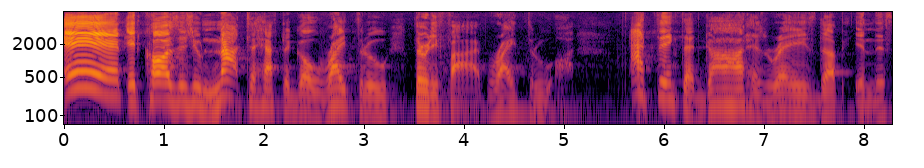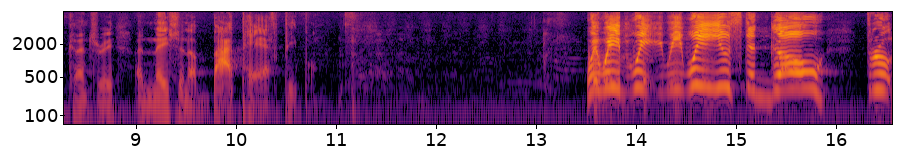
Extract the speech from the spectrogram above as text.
and it causes you not to have to go right through 35, right through. I think that God has raised up in this country a nation of bypass people. We, we, we, we, we used to go through,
